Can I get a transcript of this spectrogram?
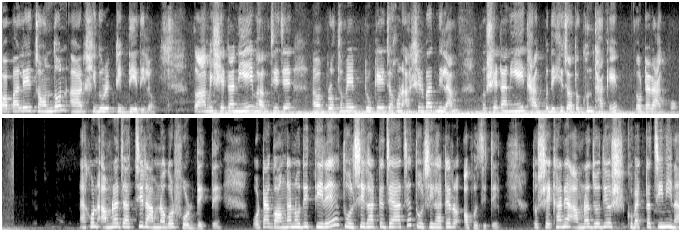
কপালে চন্দন আর সিঁদুরের টিপ দিয়ে দিল। তো আমি সেটা নিয়েই ভাবছি যে প্রথমে ঢুকেই যখন আশীর্বাদ নিলাম, তো সেটা নিয়েই থাকব, দেখি যতক্ষণ থাকে, তো ওটা রাখব। এখন আমরা যাচ্ছি রামনগর ফোর্ট দেখতে। ওটা গঙ্গা নদীর তীরে তুলসীঘাটে যে আছে তুলসীঘাটের অপোজিটে তো সেখানে আমরা যদিও খুব একটা চিনি না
